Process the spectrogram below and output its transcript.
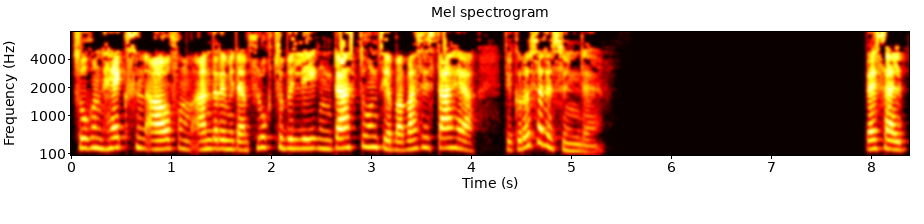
suchen Hexen auf, um andere mit einem Fluch zu belegen. Das tun sie, aber was ist daher die größere Sünde? Deshalb,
